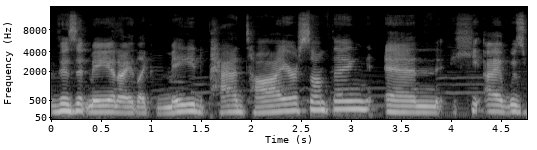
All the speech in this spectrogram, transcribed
visit me and I like made pad thai or something. And he I was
